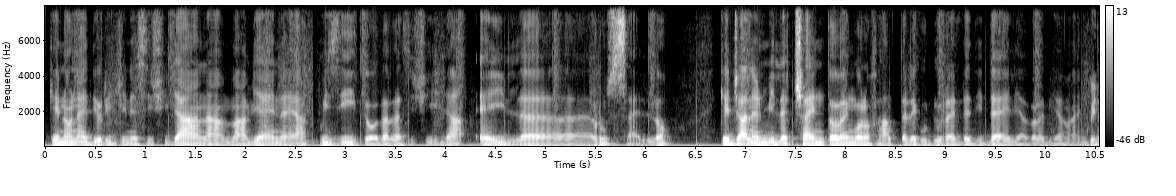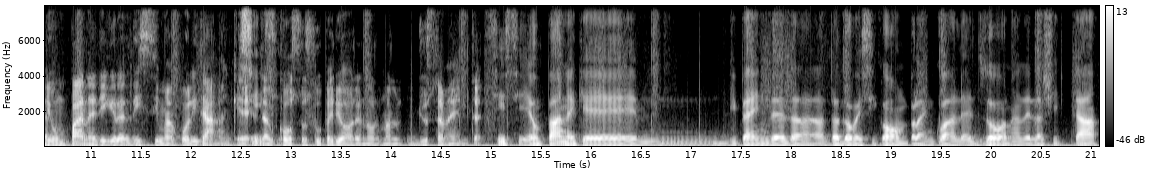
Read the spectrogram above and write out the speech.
che non è di origine siciliana ma viene acquisito dalla Sicilia e il eh, russello che già nel 1100 vengono fatte le cudurelle di Delia praticamente. Quindi un pane di grandissima qualità anche sì, dal sì. costo superiore normal, giustamente. Sì, sì, è un pane che mh, dipende da, da dove si compra, in quale zona della città,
